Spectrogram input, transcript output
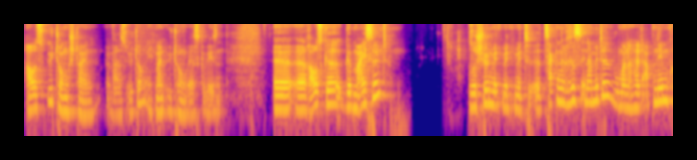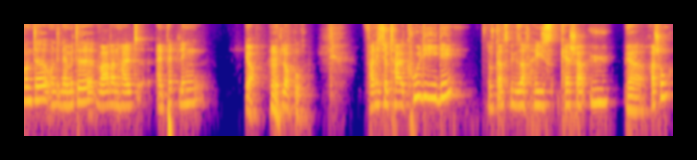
aus Ytongstein. War das Ytong? Ich meine, Ytong wäre es gewesen. Äh, äh, rausgemeißelt. So schön mit, mit, mit äh, Zackenriss in der Mitte, wo man halt abnehmen konnte. Und in der Mitte war dann halt ein Paddling, ja, Hm. mit Logbuch. Fand ich total cool, die Idee. Das Ganze, wie gesagt, hieß Kescher Ü Überraschung.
